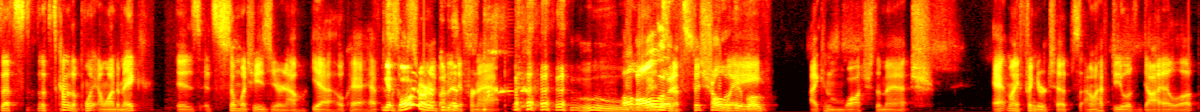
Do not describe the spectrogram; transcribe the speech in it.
that's that's kind of the point I wanted to make. Is it's so much easier now? Yeah, okay, I have to get porn or on a different app. Ooh, all, all of an official all way I can watch the match at my fingertips. I don't have to deal with dial up.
